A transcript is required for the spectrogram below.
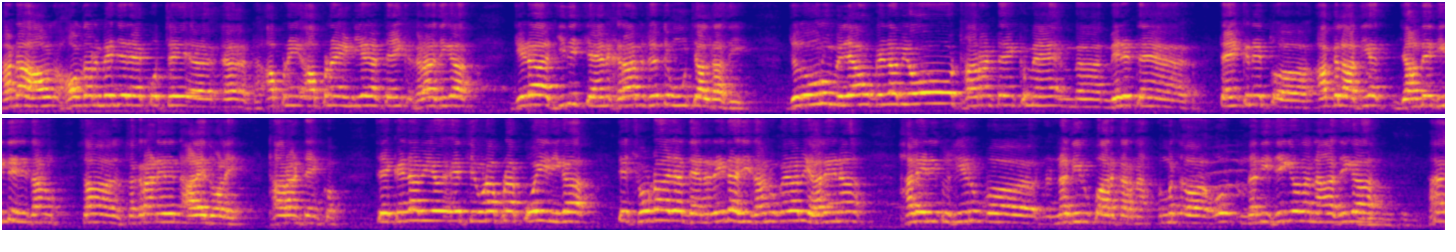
ਸਾਡਾ ਹੌਲ- ਹੌਲਦਾਰ ਮੇਜਰ ਇੱਕ ਉੱਥੇ ਅ, ਆਪਣੀ ਆਪਣਾ ਇੰਡੀਆ ਦਾ ਟੈਂਕ ਖੜਾ ਸੀਗਾ ਜਿਹੜਾ ਜਿਹਦੀ ਚੈਨ ਖਰਾਬ ਸੀ ਤੇ ਉਂ ਚੱਲਦਾ ਸੀ। ਜਦੋਂ ਉਹਨੂੰ ਮਿਲਿਆ ਉਹ ਕਹਿੰਦਾ ਵੀ ਉਹ 18 ਟੈਂਕ ਮੈਂ ਮੇਰੇ ਟੈ- ਟੈਂਕ ਨੇ ਅੱਗ ਲਾਤੀ ਆ ਜਲਦੇ ਦੀਦੇ ਸੀ ਸਾਨੂੰ ਸ- ਸਕਰਾਣੇ ਦੇ ਆਲੇ ਦੁਆਲੇ 18 ਟੈਂਕ। ਤੇ ਕਹਿੰਦਾ ਵੀ ਇੱਥੇ ਹੁਣ ਆਪਣਾ ਕੋਈ ਨਹੀਂਗਾ ਤੇ ਛੋਟਾ ਜਿਹਾ ਦਿਨ ਰਹਿੰਦਾ ਸੀ ਸਾਨੂੰ ਕਹਿੰਦਾ ਵੀ ਹਲੇ ਨਾ ਹਲੇ ਨਹੀਂ ਤੁਸੀਂ ਇਹਨੂੰ ਨਦੀ ਨੂੰ ਪਾਰ ਕਰਨਾ। ਉਹ ਨਦੀ ਸੀਗੀ ਉਹਦਾ ਨਾਂ ਸੀਗਾ ਹੈ?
